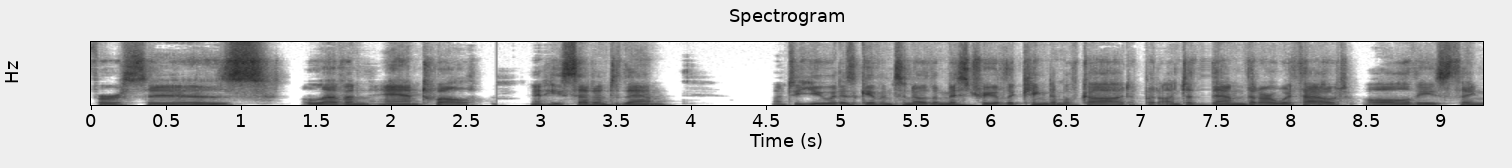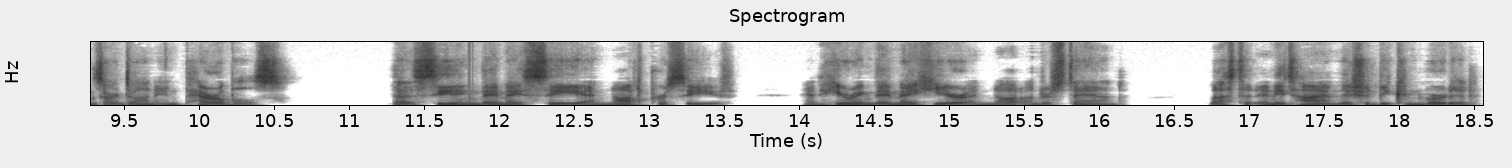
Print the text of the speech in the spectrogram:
verses 11 and 12. And he said unto them, Unto you it is given to know the mystery of the kingdom of God, but unto them that are without, all these things are done in parables, that seeing they may see and not perceive, and hearing they may hear and not understand, lest at any time they should be converted,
